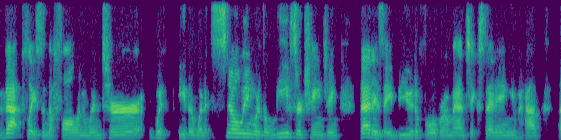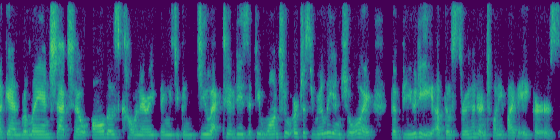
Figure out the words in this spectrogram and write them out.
that place in the fall and winter with either when it's snowing or the leaves are changing that is a beautiful romantic setting. You have again Relais and Chateaux all those culinary things. You can do activities if you want to or just really enjoy the beauty of those 325 acres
